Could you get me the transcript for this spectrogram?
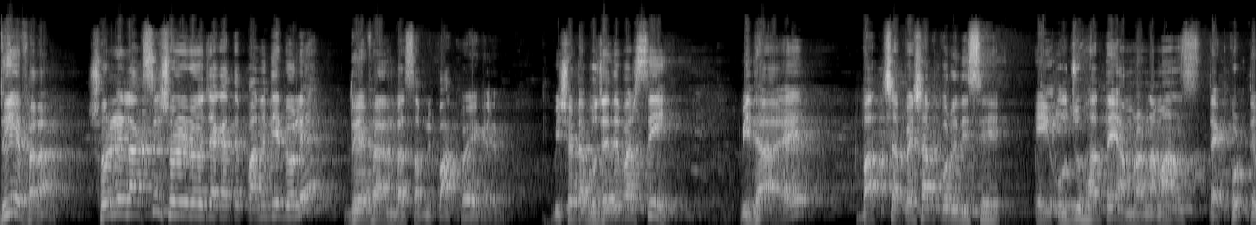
ধুয়ে ফেলান। শরীরে লাগছে, শরীরের ওই জায়গাতে পানি দিয়ে ডলে ধুয়ে ফেলান, ব্যাস আপনি পাক হয়ে গেলেন। বিষয়টা বুঝাইতে পারছি? বিধায় বাচ্চা পেশাব করে দিছে, এই অজুহাতে আমরা নামাজ ত্যাগ করতে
